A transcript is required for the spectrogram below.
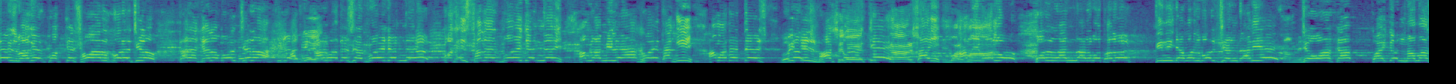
দেশভাগের পক্ষে সওয়াল করেছিল তারা কেন বলছে না? আজকে বাংলাদেশের প্রয়োজন নেই পাকিস্তানের প্রয়োজন নেই। আমরা মিলে এক হয়ে থাকি। আমাদের দেশ ব্রিটিশ ভাগ তাই আমি বলব কল্যাণদার মতো তিনি যেমন বলছেন দাঁড়িয়ে যে ওয়াকাপ কয়জন নামাজ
